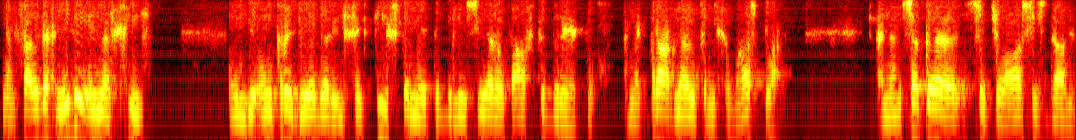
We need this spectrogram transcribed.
eenvoudig nie die energie om die onkruiddoder effektief te metaboliseer of af te breek nie. En ek praat nou van die gewasplant. En in sulke situasies dan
